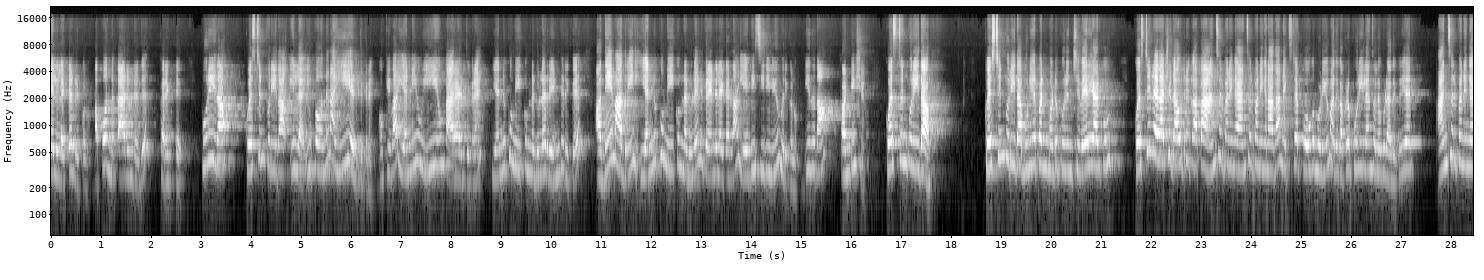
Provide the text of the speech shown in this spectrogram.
ஏழு லெட்டர் இருக்கணும். அப்போ அந்த பேருன்றது கரெக்ட் புரியுதா? கொஸ்டின் புரியுதா? இல்ல இப்போ வந்து நான் இ எடுத்துக்கிறேன். ஓகேவா என்னையும் ஈயும் e பேரா எடுத்துக்கிறேன். என்னுக்கும் ஈக்கும் e நடுவுல ரெண்டு இருக்கு. அதே மாதிரி என்னுக்கும் ஈக்கும் நடுவுல எனக்கு ரெண்டு லெட்டர் தான் ஏபிசிடிலையும் இருக்கணும். இதுதான் கண்டிஷன் கொஸ்டின் புரியுதா? கொஸ்டின் புரியுதா? முனியப்பன் மட்டும் புரிஞ்சு. வேற யாருக்கும்? கொஸ்டின்ல ஏதாச்சும் டவுட் இருக்காப்பா ஆன்சர் பண்ணுங்க. ஆன்சர் பண்ணீங்கன்னா தான் நெக்ஸ்ட் ஸ்டெப் போக முடியும். அதுக்கப்புறம் புரியலன்னு சொல்லக்கூடாது. கிளியர் ஆன்சர் பண்ணுங்க.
